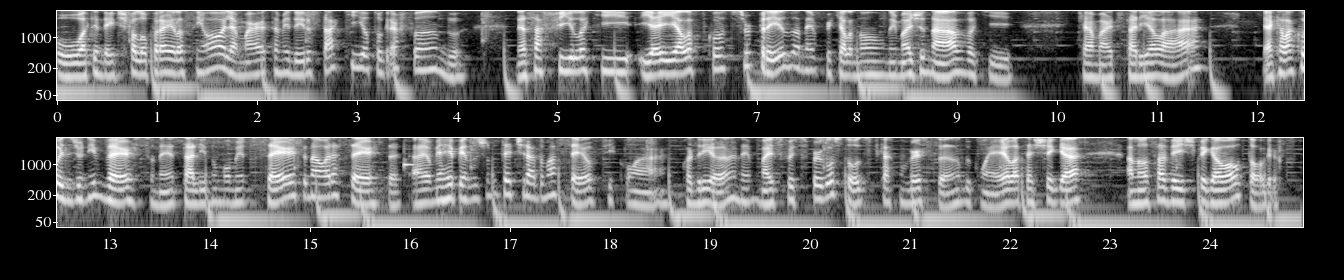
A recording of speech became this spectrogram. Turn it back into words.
o atendente falou para ela assim: Olha, Marta Medeiros está aqui autografando nessa fila aqui. E aí ela ficou surpresa, né? Porque ela não, não imaginava que, que a Marta estaria lá. É aquela coisa de universo, né? Tá ali no momento certo e na hora certa. Aí eu me arrependo de não ter tirado uma selfie com a, com a Adriana, né? Mas foi super gostoso ficar conversando com ela até chegar a nossa vez de pegar o autógrafo.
